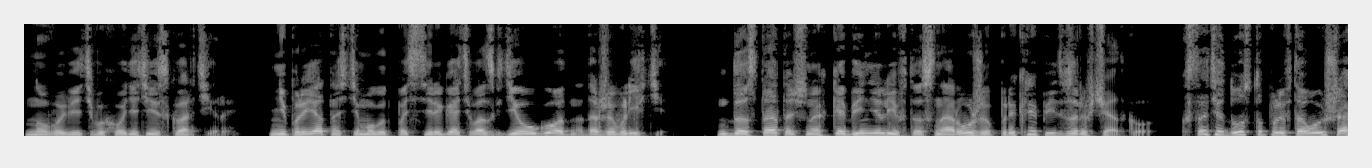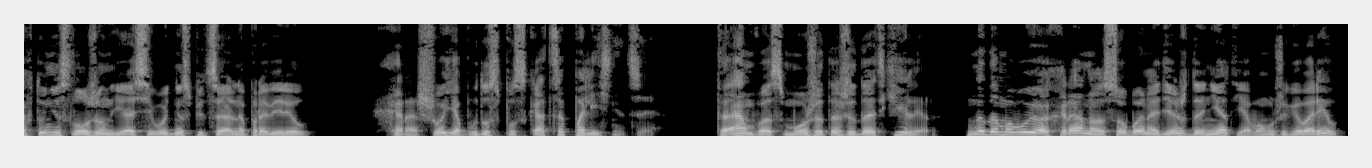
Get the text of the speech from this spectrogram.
Но вы ведь выходите из квартиры. Неприятности могут подстерегать вас где угодно, даже в лифте. Достаточно к кабине лифта снаружи прикрепить взрывчатку. Кстати, доступ в лифтовую шахту не сложен, я сегодня специально проверил. Хорошо, я буду спускаться по лестнице. Там вас может ожидать киллер. На домовую охрану особой надежды нет, я вам уже говорил.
